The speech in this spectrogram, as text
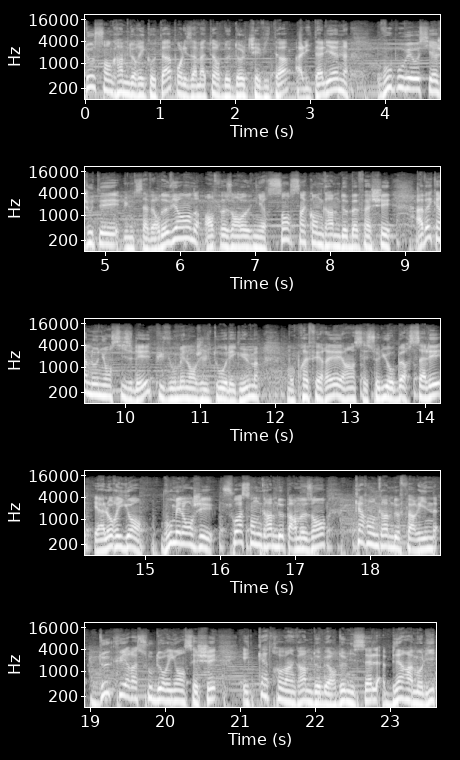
200 g de ricotta pour les amateurs de dolce vita à l'italienne. Vous pouvez aussi ajouter une saveur de viande en faisant revenir 150 g de bœuf haché avec un oignon ciselé, puis vous mélangez le tout aux légumes. Mon préféré, hein, c'est celui au beurre salé et à l'origan. Vous mélangez 60 g de parmesan, 40 g de farine, 2 cuillères à soupe d'origan séché et 80 g de beurre demi-sel bien ramolli.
